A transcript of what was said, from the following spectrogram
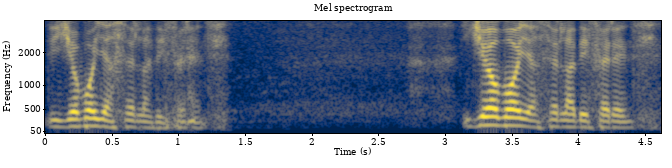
Y yo voy a hacer la diferencia. Yo voy a hacer la diferencia.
